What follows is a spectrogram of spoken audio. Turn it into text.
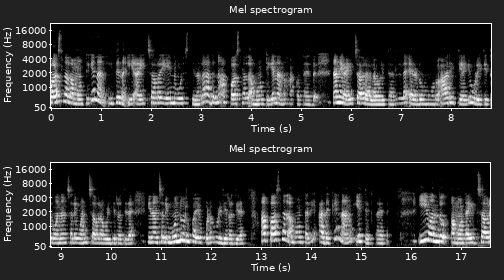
ಪರ್ಸ್ನಲ್ ಅಮೌಂಟಿಗೆ ನಾನು ಇದನ್ನು ಈ ಐದು ಸಾವಿರ ಏನು ಉಳಿಸ್ತೀನಲ್ಲ, ಅದನ್ನು ಆ ಪರ್ಸ್ನಲ್ ಅಮೌಂಟಿಗೆ ನಾನು ಹಾಕೋತಾ ಇದ್ದೆ. ನನಗೆ ಐದು ಸಾವಿರ ಎಲ್ಲ ಉಳಿತಾ ಇರಲಿಲ್ಲ, ಎರಡು, ಮೂರು, ಆ ರೀತಿಯಾಗಿ ಉಳಿತಿತ್ತು. ಒಂದೊಂದ್ಸಲಿ ಒಂದು ಸಾವಿರ ಉಳಿದಿರೋದಿದೆ, ಇನ್ನೊಂದ್ಸಲಿ ಮುನ್ನೂರು ರೂಪಾಯಿ ಕೂಡ ಉಳಿದಿರೋದಿದೆ. ಆ ಪರ್ಸ್ನಲ್ ಅಮೌಂಟಲ್ಲಿ ಅದಕ್ಕೆ ನಾನು ಎತ್ತಿಡ್ತಾ ಇದ್ದೆ. ಈ ಒಂದು ಅಮೌಂಟ್ ಐದು ಸಾವಿರ,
